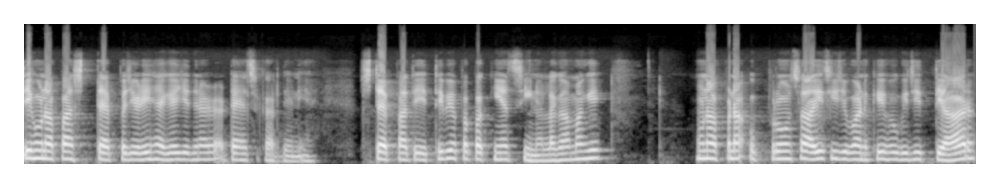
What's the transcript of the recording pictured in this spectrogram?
ਤੇ ਹੁਣ ਆਪਾਂ ਸਟੈਪ ਜਿਹੜੇ ਹੈਗੇ ਜਿਹਦੇ ਨਾਲ ਅਟੈਚ ਕਰ ਦੇਣੇ ਆ। ਸਟੈਪਾਂ ਤੇ ਇੱਥੇ ਵੀ ਆਪਾਂ ਪੱਕੀਆਂ ਸੀਨਾ ਲਗਾਵਾਂਗੇ। ਹੁਣ ਆਪਣਾ ਉੱਪਰੋਂ ਸਾਰੀ ਚੀਜ਼ ਬਣ ਕੇ ਹੋ ਗਈ ਜੀ ਤਿਆਰ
